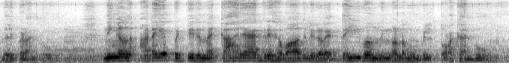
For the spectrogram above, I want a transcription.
വെളിപ്പെടാൻ പോകുന്നു. നിങ്ങൾ അടയപ്പെട്ടിരുന്ന കാരാഗ്രഹവാതിലുകളെ ദൈവം നിങ്ങളുടെ മുമ്പിൽ തുറക്കാൻ പോകുന്നു.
